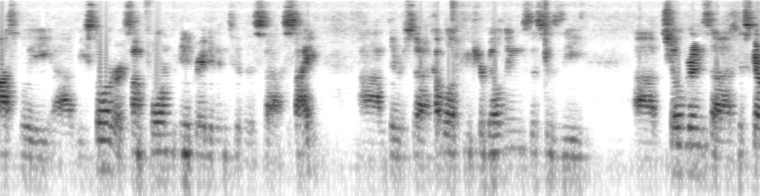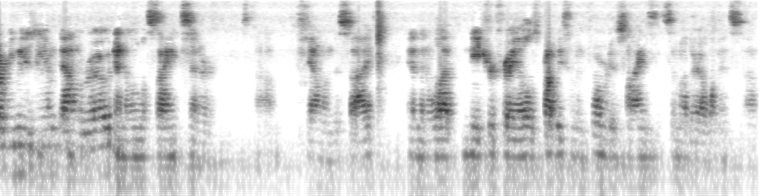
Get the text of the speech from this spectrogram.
possibly uh, restored or some form integrated into this uh, site. Um, there's a couple of future buildings. This is the uh, children's discovery museum down the road and a little science center um, down on this side. And then we'll have nature trails, probably some informative signs and some other elements um,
